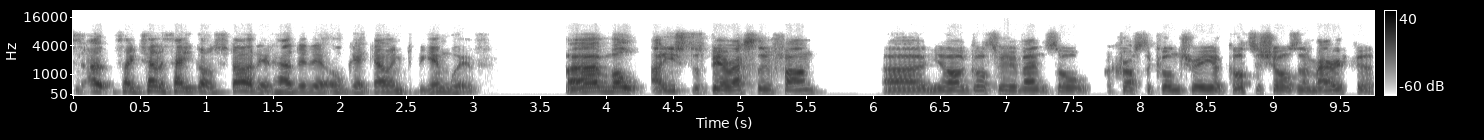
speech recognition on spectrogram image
So, so tell us how you got started. How did it all get going to begin with? Um, well, I used to be a wrestling fan. Uh, you know, I'd go to events all across the country. I'd go to shows in America.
